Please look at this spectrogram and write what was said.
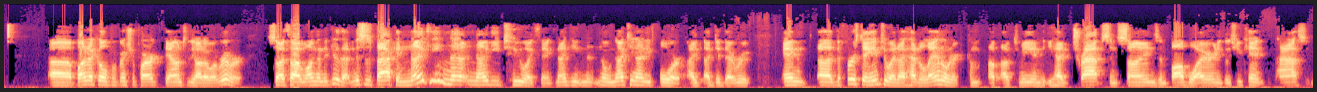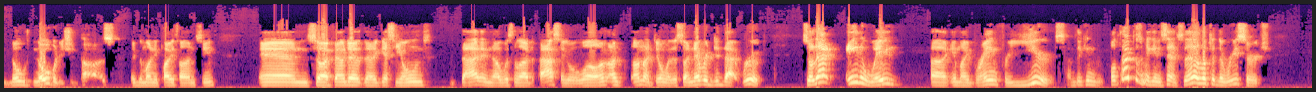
uh, Bon Echo Provincial Park down to the Ottawa River. So I thought, well, I'm going to do that. And this is back in 1992, I think. 19, no, 1994. I, I did that route. And uh, the first day into it, I had a landowner come up, up to me, and he had traps and signs and barbed wire, and he goes, "You can't pass. No, nobody should pass." Like the Monty Python scene. And so I found out that I guess he owned that, and I wasn't allowed to pass. I go, "Well, I'm I'm, I'm not dealing with this." So I never did that route. So that ate away uh, in my brain for years. I'm thinking, well, that doesn't make any sense. So then I looked at the research.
